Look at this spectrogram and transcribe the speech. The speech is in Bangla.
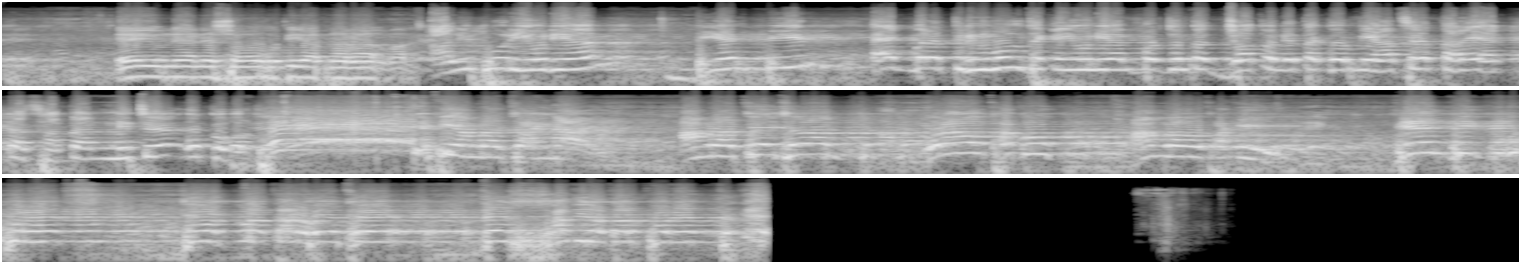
এই ইউনিয়নের সভাপতি আপনারা আলিপুর ইউনিয়ন বিএনপির একবারে তৃণমূল থেকে ইউনিয়ন পর্যন্ত যত নেতা কর্মী আছে তারা একটা ছাতার নিচে ঐক্যবদ্ধ। এটি আমরা চাই নাই। আমরা চেয়েছিলাম ওরাও থাকুক আমরাও থাকি।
